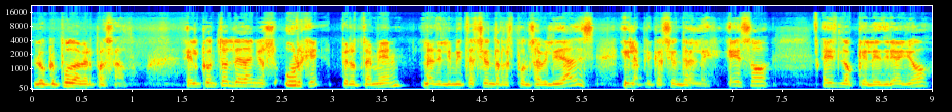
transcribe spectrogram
lo que pudo haber pasado. El control de daños urge, pero también la delimitación de responsabilidades y la aplicación de la ley. Eso es lo que le diría yo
